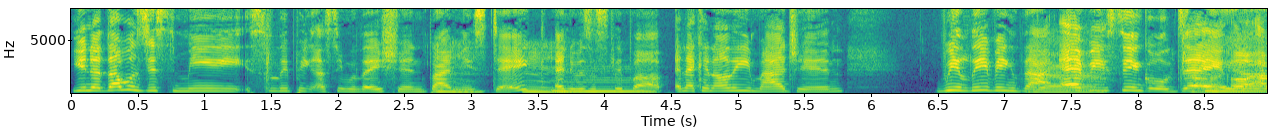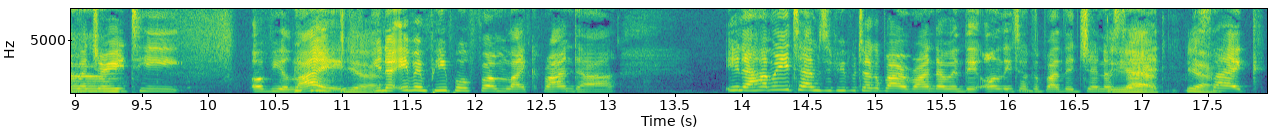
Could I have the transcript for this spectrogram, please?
you know, that was just me slipping a simulation by Mm. mistake Mm. and it was a slip up. And I can only imagine reliving that Yeah. every single day or Yeah. a majority of your life. Yeah. You know, even people from like Rwanda, you know, how many times do people talk about Rwanda when they only talk about the genocide? yeah. It's like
